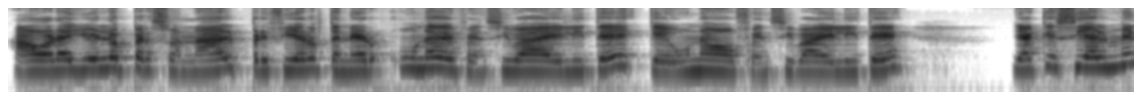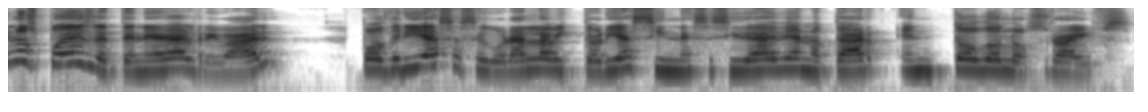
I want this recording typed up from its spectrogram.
Ahora yo en lo personal prefiero tener una defensiva élite que una ofensiva élite, ya que si al menos puedes detener al rival, podrías asegurar la victoria sin necesidad de anotar en todos los drives.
